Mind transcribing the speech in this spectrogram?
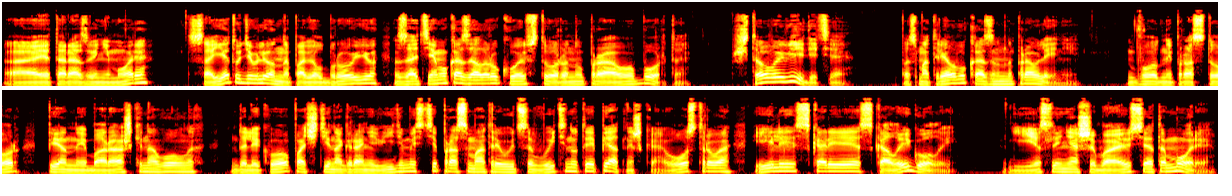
А это разве не море? Саед удивленно повел бровью, затем указал рукой в сторону правого борта. «Что вы видите?» Посмотрел в указанном направлении. Водный простор, пенные барашки на волнах, далеко, почти на грани видимости, просматриваются вытянутые пятнышко острова или, скорее, скалы голой. Если не ошибаюсь, это море.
